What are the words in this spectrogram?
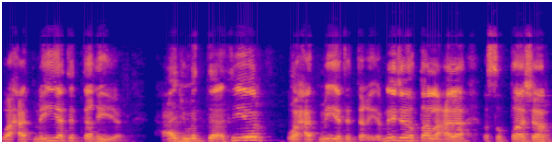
وحتمية التغيير. حجم التأثير وحتمية التغيير. نيجي نطلع على ال 16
